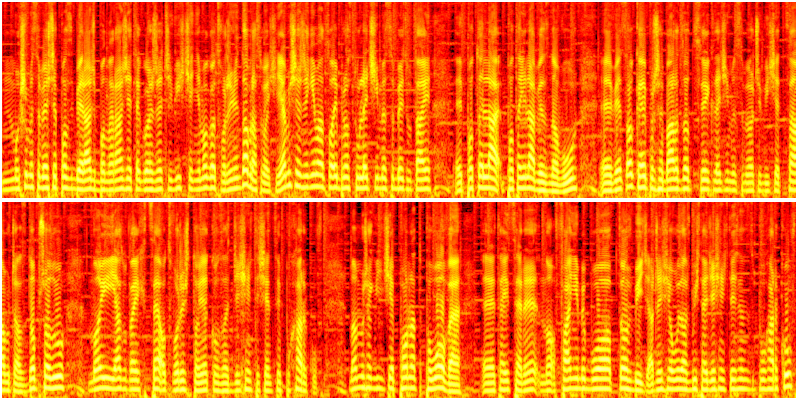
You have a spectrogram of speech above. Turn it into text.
mm, musimy sobie jeszcze pozbierać, bo na razie tego rzeczywiście nie mogę otworzyć, więc dobra, słuchajcie, ja myślę, że nie ma co i po prostu lecimy sobie tutaj e, po, te po tej lawie znowu, e, więc okej, proszę bardzo, cyk, lecimy sobie oczywiście cały czas do przodu, no i ja tutaj chcę otworzyć to jajko za 10 tysięcy pucharków. Mam już jak widzicie ponad połowę e, tej ceny, no fajnie by było to wbić, a czy się uda wbić te 10 tysięcy pucharków?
